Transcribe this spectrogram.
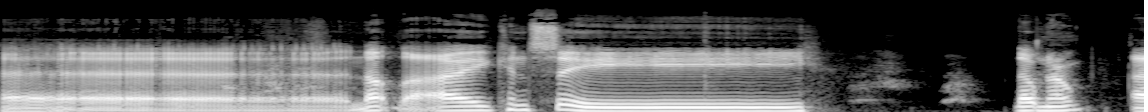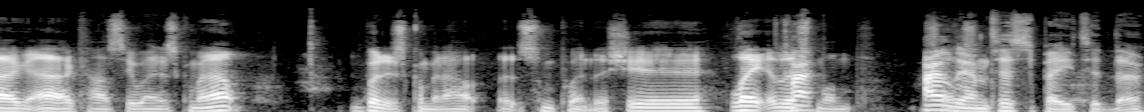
Uh, not that I can see. Nope. No, I, I can't see when it's coming out, but it's coming out at some point this year, later this Hi- month. Highly anticipated though.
